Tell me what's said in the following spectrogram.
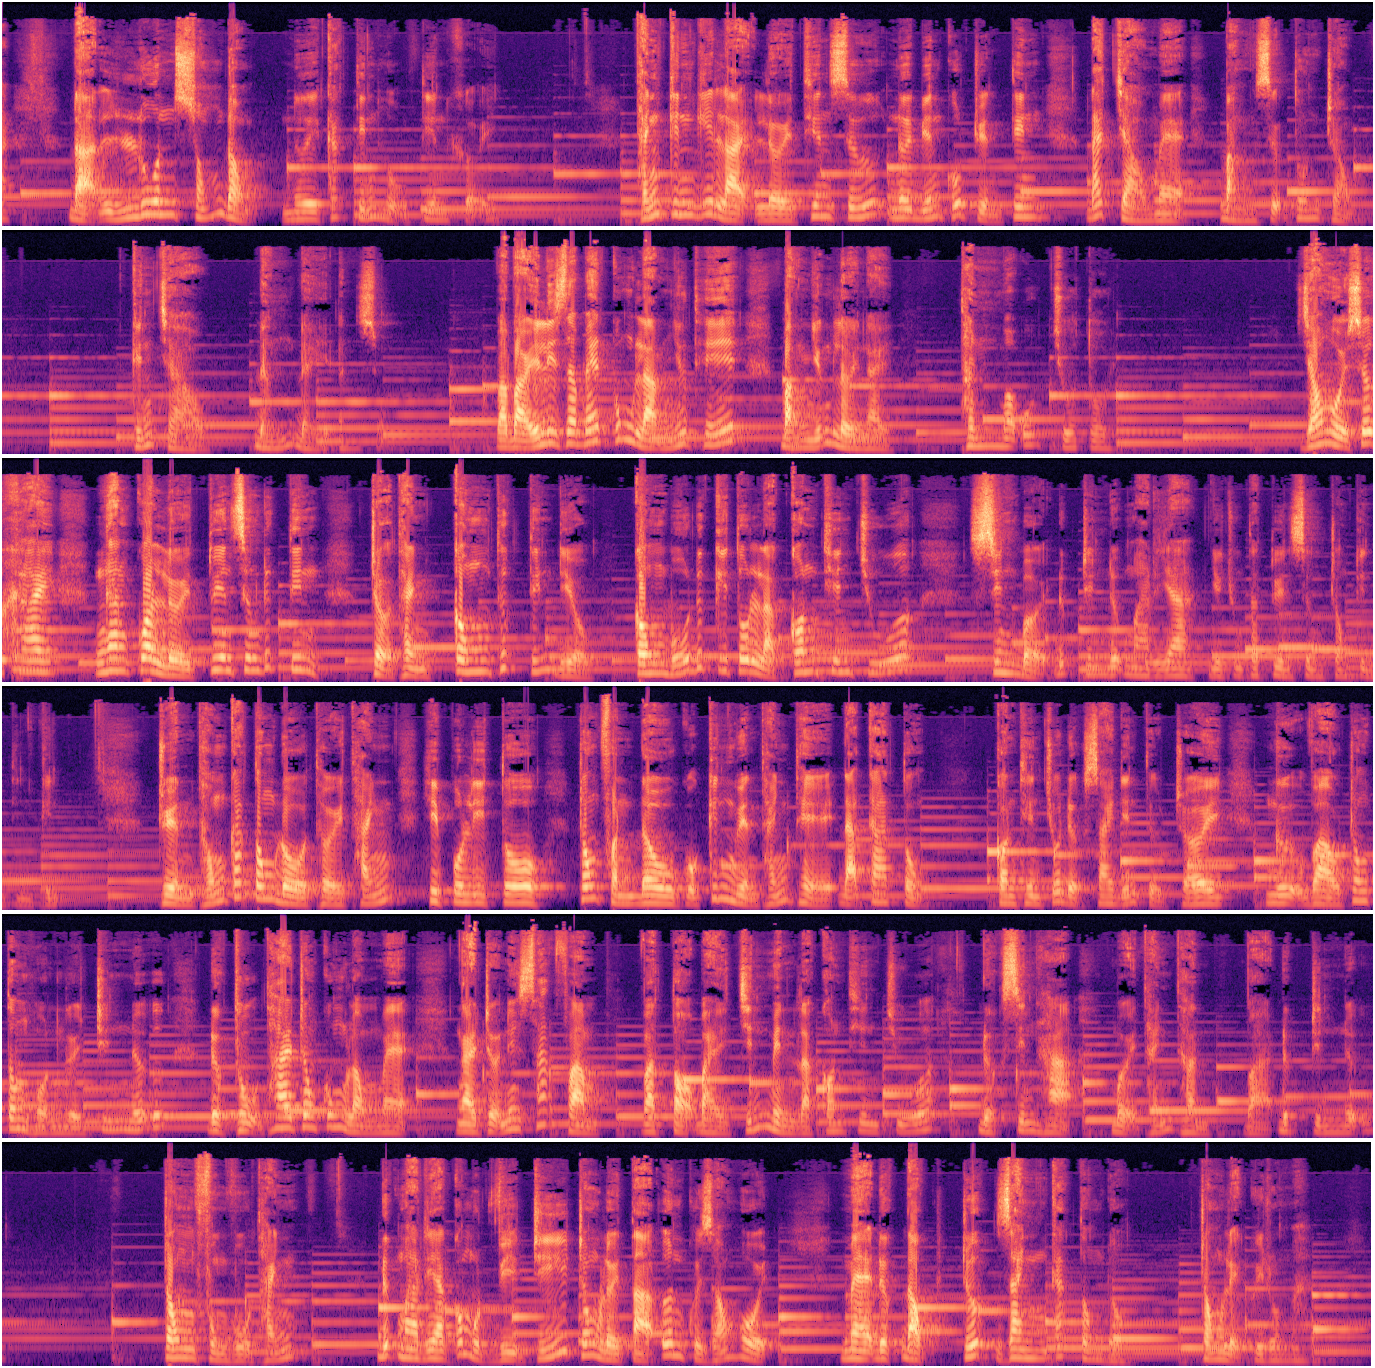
đã luôn sống động nơi các tín hữu tiên khởi. Thánh Kinh ghi lại lời thiên sứ nơi biến cố truyền tin đã chào mẹ bằng sự tôn trọng. Kính chào đấng đầy ân sủng. Và bà Elizabeth cũng làm như thế bằng những lời này, thân mẫu Chúa tôi. Giáo hội sơ khai ngang qua lời tuyên xưng đức tin trở thành công thức tín điều công bố Đức Kitô là con Thiên Chúa xin bởi Đức Trinh Nữ Maria như chúng ta tuyên xưng trong kinh tin kính. Truyền thống các tông đồ thời thánh Hippolyto trong phần đầu của kinh nguyện thánh thể đã ca tụng con Thiên Chúa được sai đến từ trời, ngự vào trong tâm hồn người trinh nữ, được thụ thai trong cung lòng mẹ, Ngài trở nên xác phàm và tỏ bày chính mình là con Thiên Chúa, được xin hạ bởi Thánh Thần và Đức Trinh Nữ. Trong phùng vụ thánh, Đức Maria có một vị trí trong lời tạ ơn của giáo hội. Mẹ được đọc trước danh các tông đồ trong lễ quy Roma.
